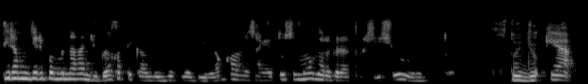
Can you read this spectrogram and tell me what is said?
Tidak menjadi pembenaran juga ketika lu juga bilang kalau misalnya itu semua gara-gara trust issue lu gitu. Setuju. Kayak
